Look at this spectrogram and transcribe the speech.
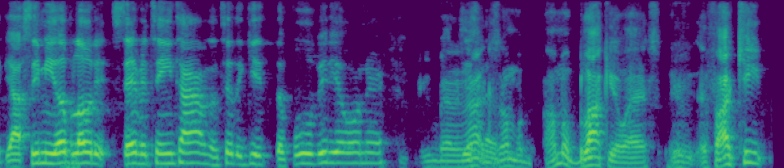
if y'all see me mm. upload it 17 times until they get the full video on there, You better not, because. I'm gonna I'm gonna block your ass. If if I keep,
